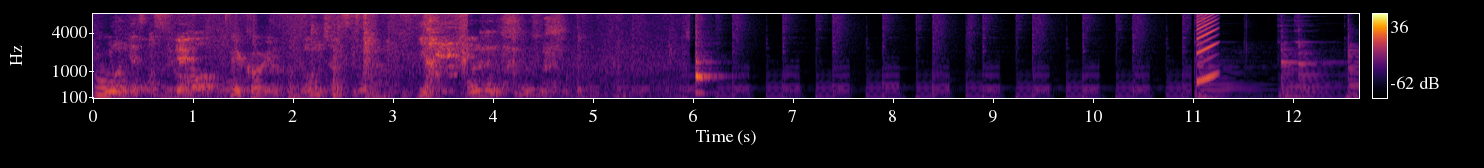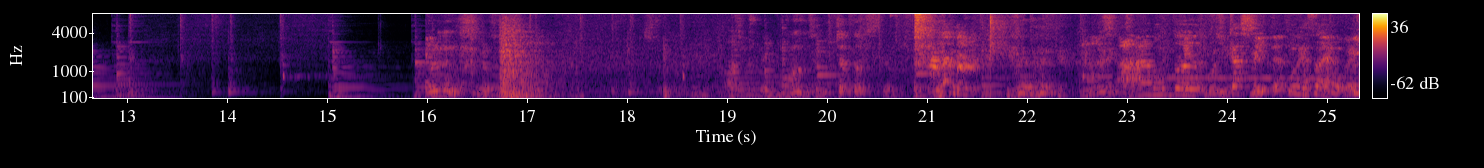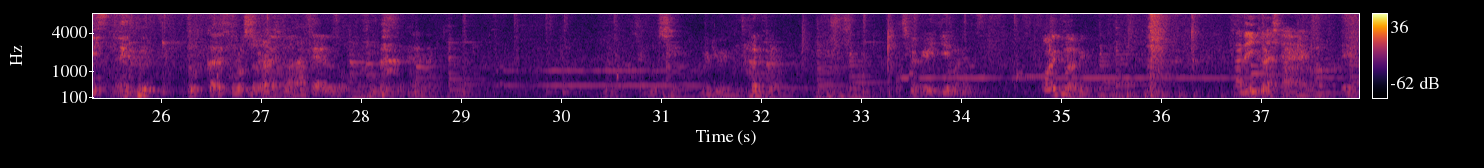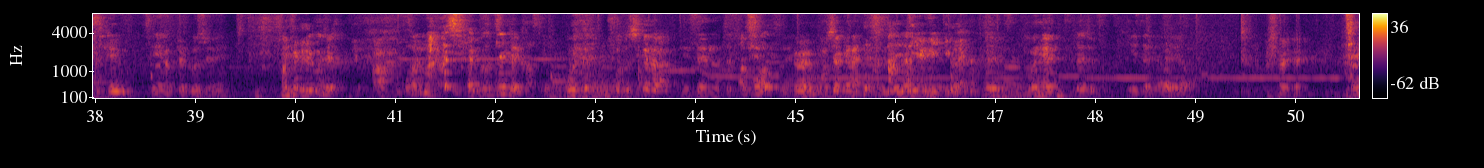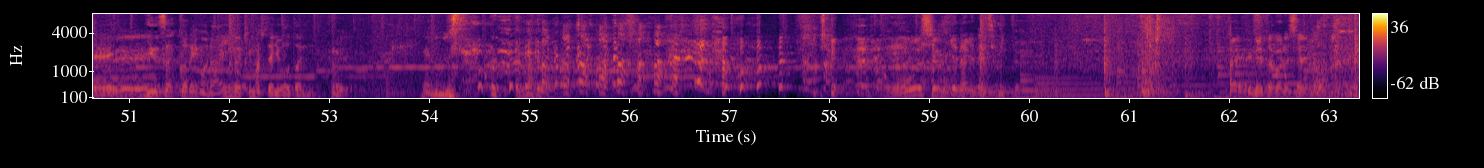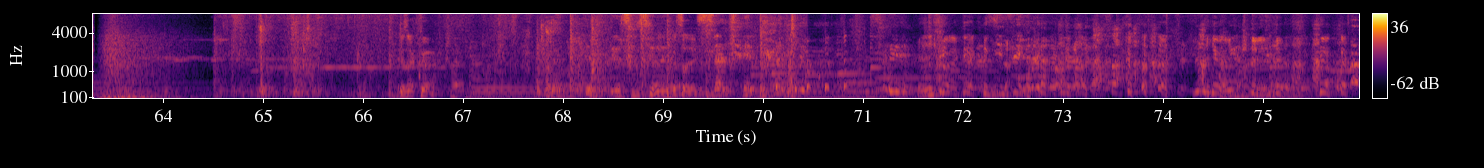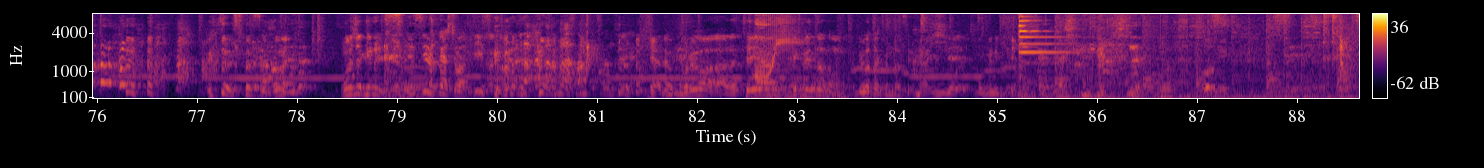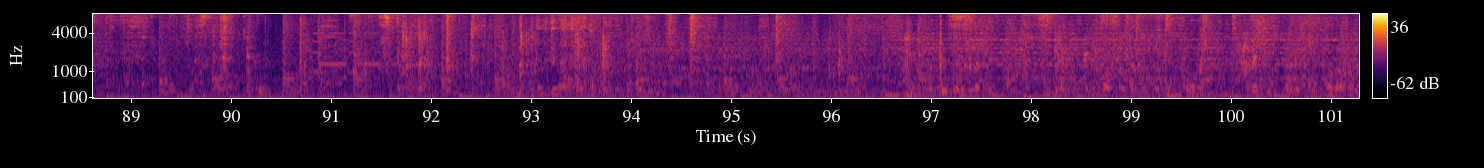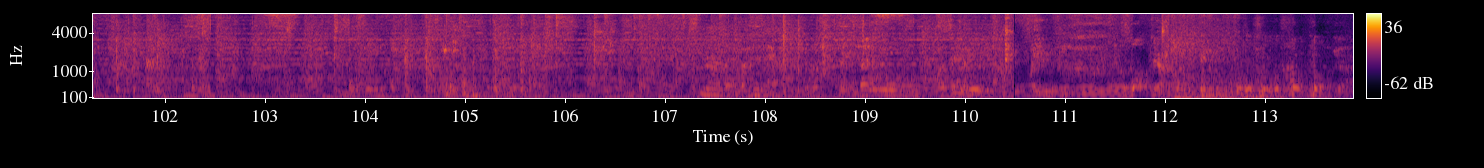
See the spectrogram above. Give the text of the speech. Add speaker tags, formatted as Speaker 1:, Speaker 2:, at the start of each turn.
Speaker 1: 4ですかすげえ
Speaker 2: でかいよ
Speaker 1: 4じゃすごいな。いやこれでもすごいすごいすごいこれでもすごいすごいマジかもうな。んか言っちゃったっすよ
Speaker 3: ああ本当生かしていった生かさな。い方がいいですねどっかで殺しておかな。いとな。んかやるぞ
Speaker 1: もし
Speaker 2: 無理無理無理
Speaker 1: 近く ATM あります。
Speaker 2: あ今あるよ
Speaker 4: なんでいくらしかないの？今
Speaker 1: え1850円。お前マジ150円くらい貸すよ
Speaker 2: 今年から2000円になっちゃった。
Speaker 1: あそうなんですね。
Speaker 2: うん申し訳ない。
Speaker 4: ATM 行ってこい
Speaker 2: ごめんね
Speaker 1: 大丈夫。たらやれよ
Speaker 2: はいはい。
Speaker 3: えー、優作から今 LINE が来ました陽太に。
Speaker 2: 申し訳ないなちょっと早くネタバレしないと伊沢君。
Speaker 1: 嘘ですよね。
Speaker 2: 嘘です。
Speaker 1: だって
Speaker 2: 今今言ってる。嘘嘘嘘ごめん。申し訳ないです。
Speaker 1: 手数料返してもらっていいですか？
Speaker 2: いやでもこれはあの提案してくれたの亮太君なんですよ。LINE で僕に来て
